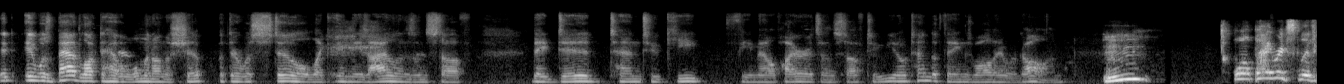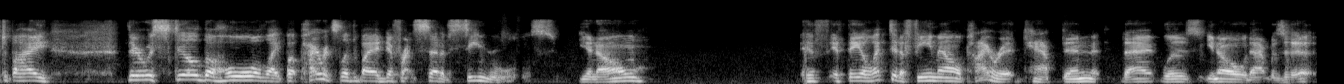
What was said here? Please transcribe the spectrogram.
it, it was bad luck to have a woman on the ship but there was still like in these islands and stuff they did tend to keep female pirates and stuff to you know tend to things while they were gone hmm Well, pirates lived by. There was still the whole like, but pirates lived by a different set of sea rules. You know, if if they elected a female pirate captain, that was you know that was it.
